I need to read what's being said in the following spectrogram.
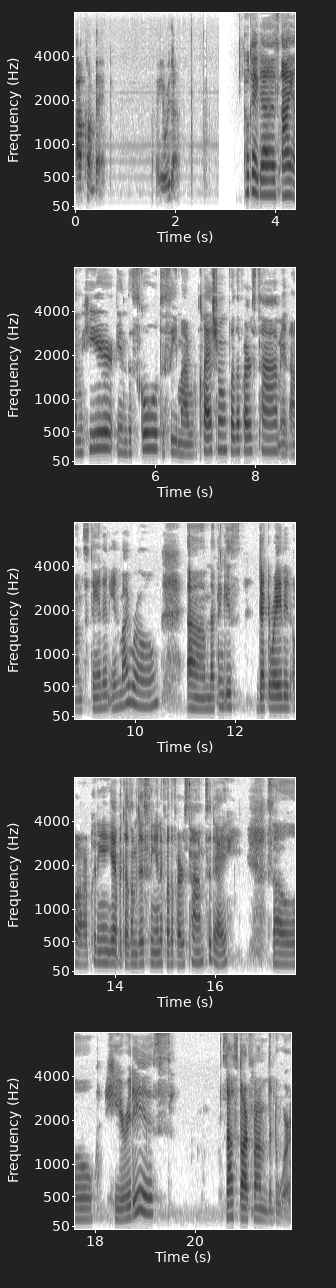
I'll come back. Okay, here we go. Okay, guys, I am here in the school to see my classroom for the first time, and I'm standing in my room. Um, nothing is decorated or put in yet because I'm just seeing it for the first time today. So here it is. So I'll start from the door.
